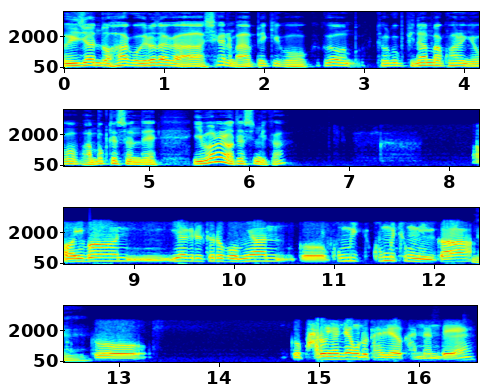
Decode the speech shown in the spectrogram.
의전도 하고 이러다가 시간을 마음 뺏기고 그거 결국 비난받고 하는 경우가 반복됐었는데 이번엔 어땠습니까? 어, 이번 이야기를 들어보면, 그, 국무, 국무총리가, 그, 그, 바로 현장으로 달려갔는데,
